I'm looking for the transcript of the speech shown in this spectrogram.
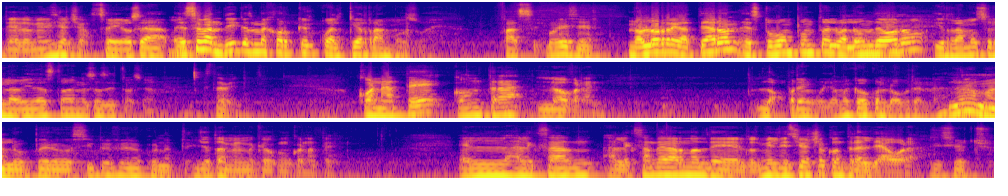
Del 2018. Sí, o sea, ese Van Dijk es mejor que cualquier Ramos, güey. Fácil. Puede ser. No lo regatearon, estuvo a un punto del balón de oro y Ramos en la vida ha estado en esa situación. Está bien. Conate contra Lovren. Lobren, güey, yo me quedo con Lobren, ¿eh? No era malo, pero sí prefiero Conate. Yo también me quedo con Conate. El Alexan- Alexander Arnold del 2018 contra el de ahora. 18.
